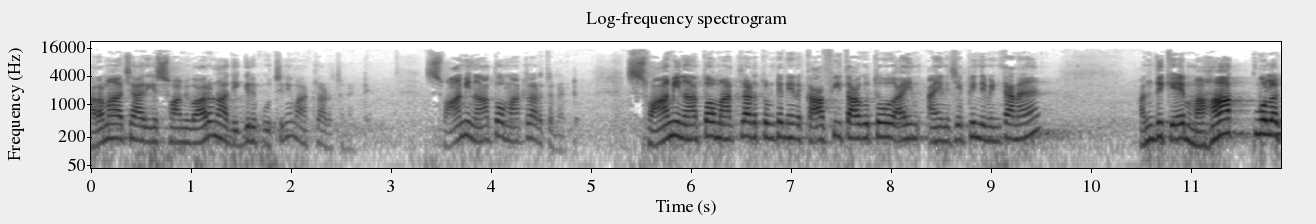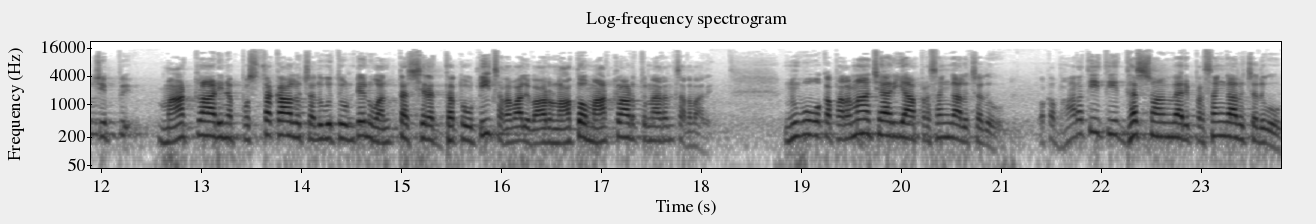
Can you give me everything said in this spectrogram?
పరమాచార్య స్వామి వారు నా దగ్గర కూర్చుని మాట్లాడుతున్నట్టే. స్వామి నాతో మాట్లాడుతున్నట్టు. స్వామి నాతో మాట్లాడుతుంటే నేను కాఫీ తాగుతూ ఆయన ఆయన చెప్పింది వింటానా? అందుకే మహాత్ముల చెప్పి మాట్లాడిన పుస్తకాలు చదువుతుంటే నువ్వు అంత శ్రద్ధతోటి చదవాలి. వారు నాతో మాట్లాడుతున్నారని చదవాలి. నువ్వు ఒక పరమాచార్య ప్రసంగాలు చదువు. ఒక భారతీ తీర్థస్వామి వారి ప్రసంగాలు చదువు.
